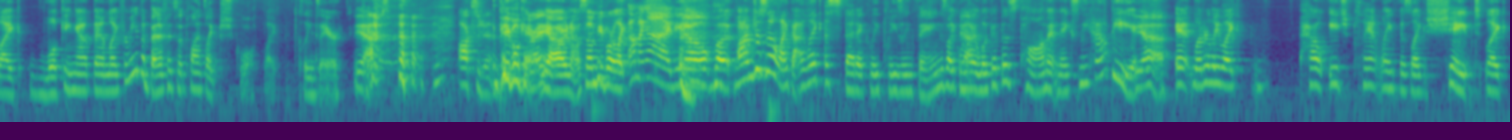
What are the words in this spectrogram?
like looking at them. Like for me, the benefits of plants, like, psh, cool, like cleans air. yeah oxygen People care. Right? Yeah, I know. Some people are like, oh my God, you know, but I'm just not like that. I like aesthetically pleasing things. Like when Yeah. I look at this palm, it makes me happy. yeah It literally, like, how each plant leaf is like shaped, like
